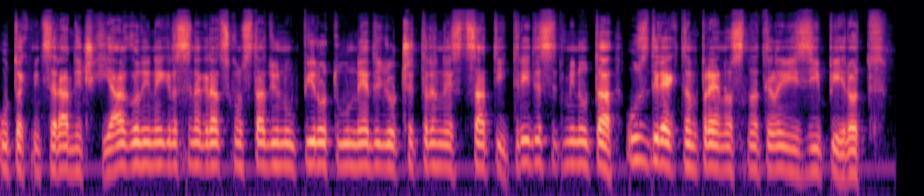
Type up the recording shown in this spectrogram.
Utakmica Radnički Jagodina igra se na gradskom stadionu u Pirotu u nedelju 14 sati i 30 minuta uz direktan prenos na televiziji Pirot.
